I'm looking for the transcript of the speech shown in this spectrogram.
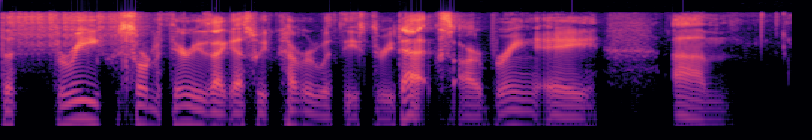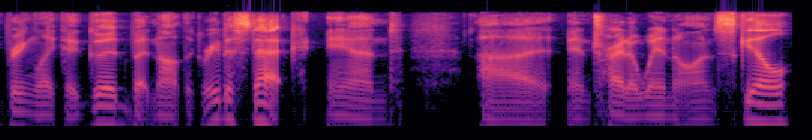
the three sort of theories I guess we've covered with these three decks are bring a um, bring like a good but not the greatest deck and uh, and try to win on skill.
